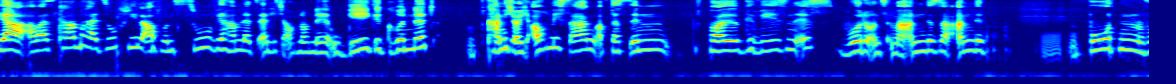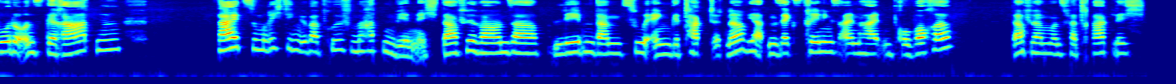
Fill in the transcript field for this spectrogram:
Ja, aber es kam halt so viel auf uns zu. Wir haben letztendlich auch noch eine UG gegründet. Kann ich euch auch nicht sagen, ob das sinnvoll gewesen ist. Wurde uns immer angeboten, wurde uns geraten. Zeit zum richtigen Überprüfen hatten wir nicht. Dafür war unser Leben dann zu eng getaktet. Ne? Wir hatten sechs Trainingseinheiten pro Woche. Dafür haben wir uns vertraglich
